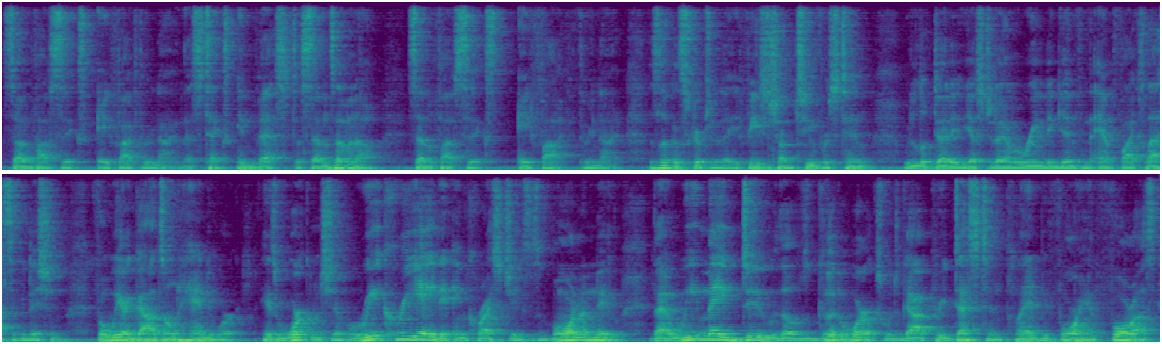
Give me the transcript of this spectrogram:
756 8539. That's text INVEST to 770 756 8539. Let's look at scripture today. Ephesians chapter 2, verse 10. We looked at it yesterday. I'm going to read it again from the Amplified Classic Edition. For we are God's own handiwork, his workmanship, recreated in Christ Jesus, born anew, that we may do those good works which God predestined, planned beforehand for us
